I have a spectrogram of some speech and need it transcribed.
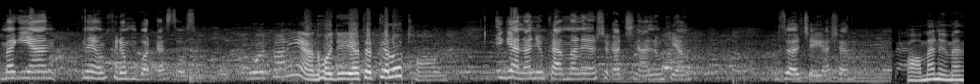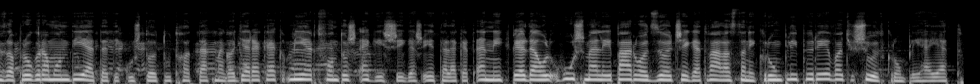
meg ilyen nagyon finom uborkászósz. Volt már ilyen, hogy éltettél otthon? Igen, anyukámmal nagyon sokat csinálunk ilyen zöldségesen. A Menő Menza programon dietetikustól tudhatták meg a gyerekek, miért fontos egészséges ételeket enni, például hús mellé párolt zöldséget választani krumplipüré vagy sült krumpli helyett.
